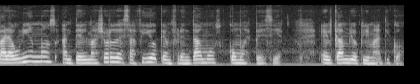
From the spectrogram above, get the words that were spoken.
para unirnos ante el mayor desafío que enfrentamos como especie el cambio climático.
